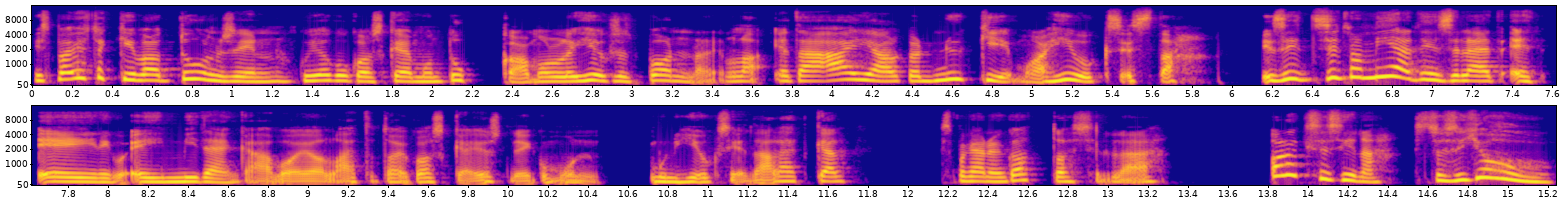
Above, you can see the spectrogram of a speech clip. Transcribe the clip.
Niin mä yhtäkkiä vaan tunsin, kun joku koskee mun tukkaa. Mulla oli hiukset bonnarilla. Ja tämä äijä alkoi nykiä mua hiuksista. Ja sitten sit mä mietin silleen, että, että ei, niinku, ei mitenkään voi olla, että toi koskee just niinku mun, mun hiuksiin tällä hetkellä. Sitten mä käyn katsoa sillä oliko se sinä? Sitten se, joo,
